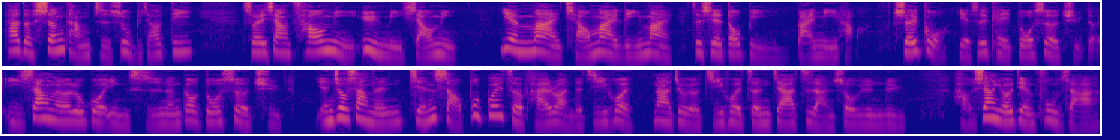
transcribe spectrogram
它的升糖指数比较低。所以像糙米、玉米、小米、燕麦、荞麦、藜麦这些都比白米好。水果也是可以多摄取的。以上呢，如果饮食能够多摄取，研究上能减少不规则排卵的机会，那就有机会增加自然受孕率。好像有点复杂，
